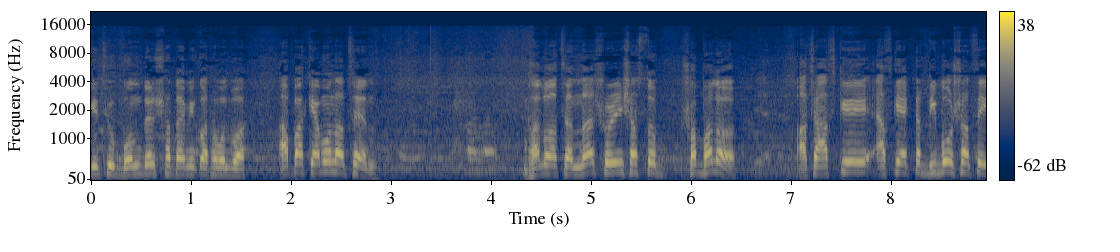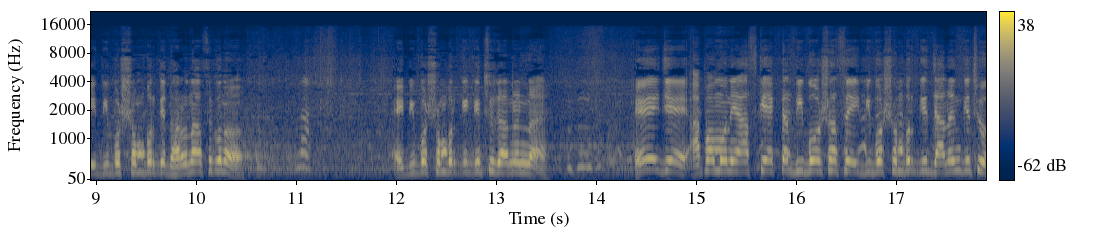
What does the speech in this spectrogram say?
কিছু বোনদের সাথে আমি কথা বলব। আপা, কেমন আছেন? ভালো আছেন না? শরীর স্বাস্থ্য সব ভালো? আচ্ছা আজকে আজকে একটা দিবস আছে এই দিবস সম্পর্কে ধারণা আছে কোনো? এই দিবস সম্পর্কে কিছু জানেন না? এই যে আপামনি আজকে একটা দিবস আছে এই দিবস সম্পর্কে জানেন কিছু?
